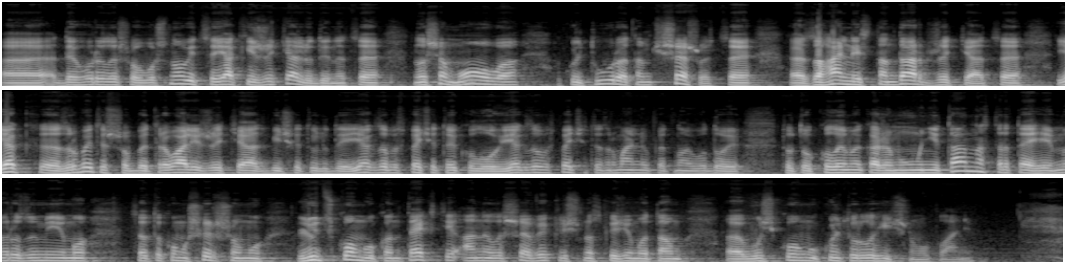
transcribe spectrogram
Е, Де говорили, що в основі це якість життя людини, це не лише мова, культура там чи ще щось. Це е, загальний стандарт життя. Це як е, зробити, щоб тривалість життя збільшити людей, як забезпечити екологію, як забезпечити нормальною питною водою. Тобто, коли ми кажемо гуманітарна стратегія, ми розуміємо це в такому ширшому людському контексті, а не лише виключно, скажімо, там вузькому культурологічному плані.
